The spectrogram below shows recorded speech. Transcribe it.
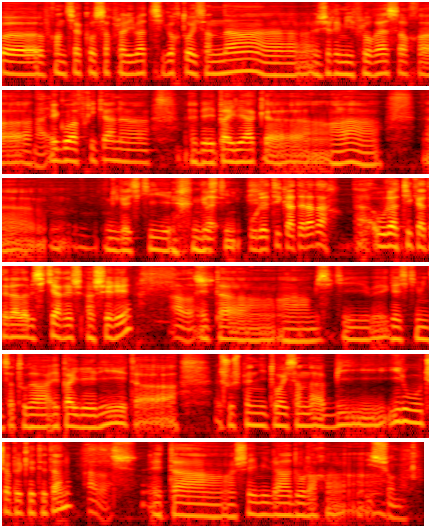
uh, frantziako surflari bat zigortua izan da, uh, Jeremy Flores, hor uh, ego-afrikan uh, ebe epaileak uh, uh, gaizki... gaizki. Uretik atera da? Uh, uretik atera da biziki asere, eta uh, biziki gaizki mintzatu da epaileeri, eta suspenditua izan da bi iru txapelketetan, eta 6 mila dolar... Uh,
